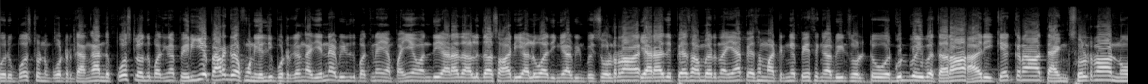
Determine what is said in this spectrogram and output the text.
ஒரு போஸ்ட் ஒன்று போட்டிருக்காங்க. அந்த போஸ்ட்ல வந்து பாத்தீங்கன்னா பெரிய பேராகிராஃப் ஒன்று எழுதி போட்டிருக்காங்க. அது என்ன அப்படின்னு பாத்தீங்கன்னா என் பையன் வந்து யாராவது அழுதா சாரி அழுவாதீங்க அப்படின்னு போய் சொல்றான். யாராவது பேசாம இருந்தா ஏன் பேச மாட்டீங்க? பேசுங்க அப்படின்னு சொல்லிட்டு ஒரு குட் வைபை தரான். சாரி கேட்கறான் தேங்க்ஸ் சொல்றான். நோ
